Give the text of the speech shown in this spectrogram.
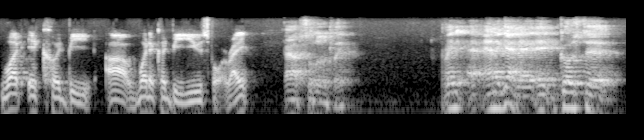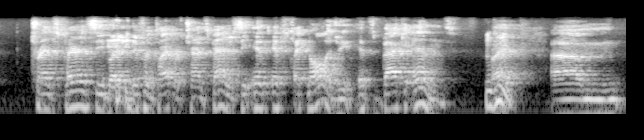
what it could be uh, what it could be used for right? Absolutely. I mean and again it goes to transparency but a different type of transparency. It, it's technology. It's back end mm-hmm. right? Um,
